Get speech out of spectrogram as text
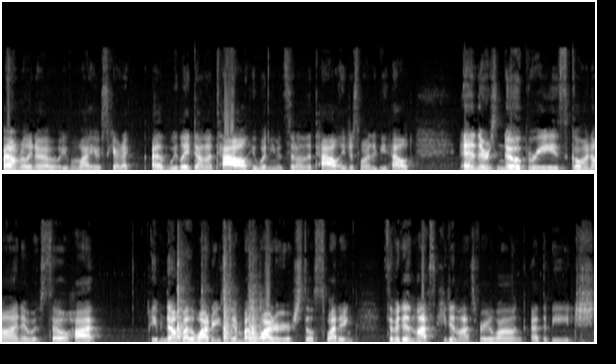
I don't really know even why he was scared. I, I, we laid down a towel. He wouldn't even sit on the towel. He just wanted to be held. And there was no breeze going on. It was so hot. Even down by the water, you stand by the water, you're still sweating. So it didn't last. He didn't last very long at the beach.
